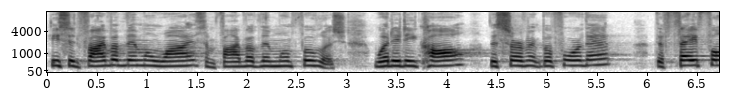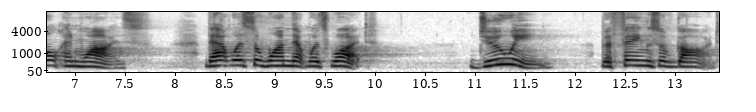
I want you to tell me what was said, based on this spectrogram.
He said, Five of them were wise and five of them were foolish. What did he call the servant before that? The faithful and wise. That was the one that was what? Doing the things of God,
